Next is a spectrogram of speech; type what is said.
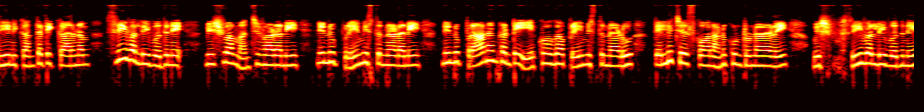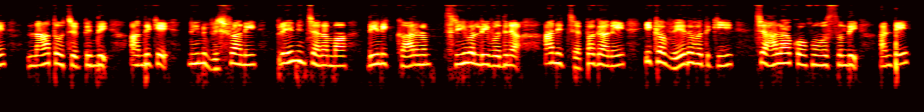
దీనికంతటి కారణం శ్రీవల్లి వదినే విశ్వ మంచివాడని నిన్ను ప్రేమిస్తున్నాడని నిన్ను ప్రాణం కంటే ఎక్కువగా ప్రేమిస్తున్నాడు పెళ్ళి చేసుకోవాలనుకుంటున్నాడని విశ్వ శ్రీవల్లి వదినే నాతో చెప్పింది. అందుకే నేను విశ్వాని ప్రేమించానమ్మా. దీనికి కారణం శ్రీవల్లి వదిన అని చెప్పగానే ఇక వేదవతికి చాలా కోపం వస్తుంది. అంటే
